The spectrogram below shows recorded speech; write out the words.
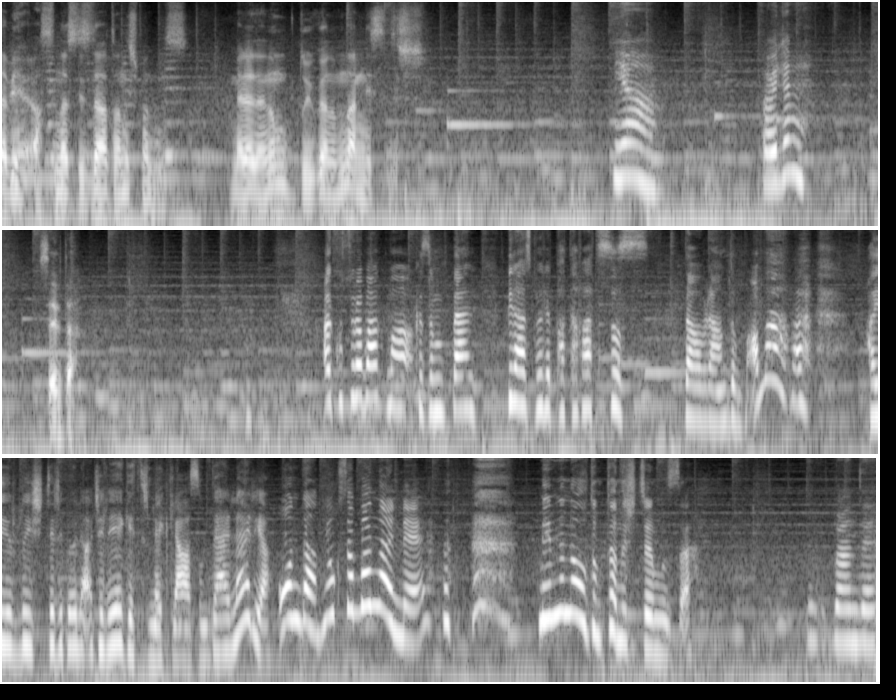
Tabii aslında siz daha tanışmadınız. Meral Hanım Duygu Hanım'ın annesidir. Ya öyle mi? Sevda. Ay kusura bakma kızım ben biraz böyle patavatsız davrandım ama ah, hayırlı işleri böyle aceleye getirmek lazım derler ya. Ondan yoksa bana ne? Memnun oldum tanıştığımıza. Ben de.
